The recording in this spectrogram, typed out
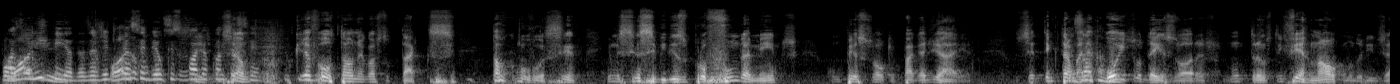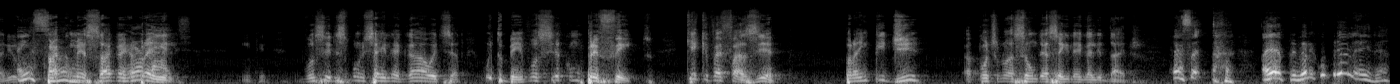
com as Olimpíadas. A gente percebeu que isso pode acontecer. Marcelo, eu queria voltar ao negócio do táxi. Tal como você, eu me sensibilizo profundamente com o pessoal que paga diária. Você tem que trabalhar Exatamente. 8 ou 10 horas num trânsito infernal como o do Rio de Janeiro É para começar a ganhar É para ele. Entende? Você diz, "Bom, isso é ilegal, etc. Muito bem, você como prefeito, o que, é que vai fazer para impedir a continuação dessa ilegalidade? Essa, aí, primeiro é cumprir a lei, né?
